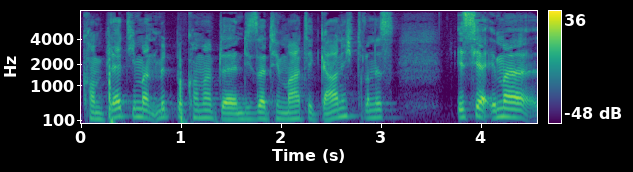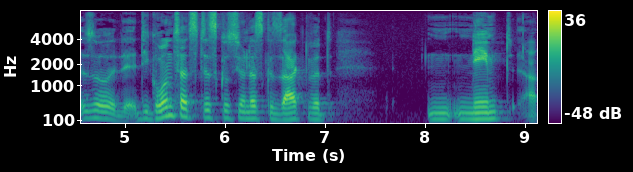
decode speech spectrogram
komplett jemand mitbekommen habe, der in dieser Thematik gar nicht drin ist, ist ja immer so die Grundsatzdiskussion, dass gesagt wird, nehmt äh,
